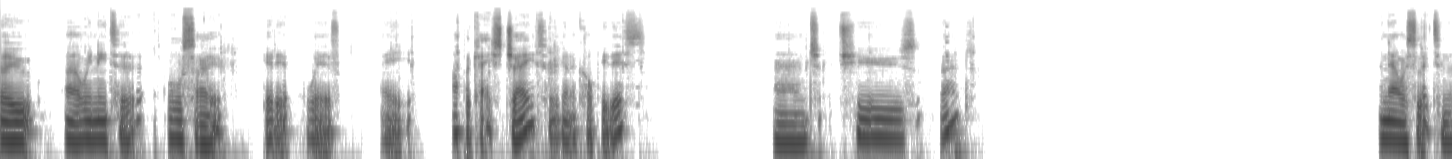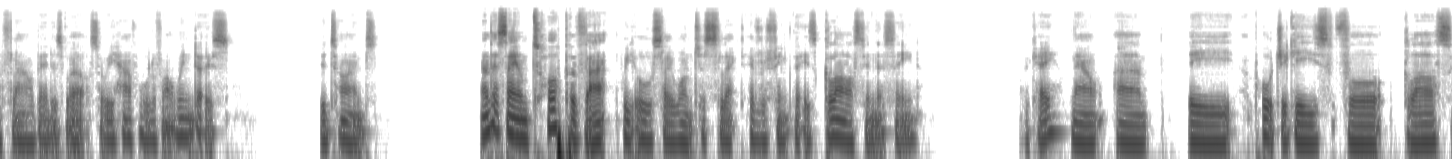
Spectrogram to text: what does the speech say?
So uh, we need to also get it with a uppercase J. So we're going to copy this and choose that. And now we're selecting the flower bed as well. So we have all of our windows. Good times. Now let's say on top of that, we also want to select everything that is glass in the scene. Okay, now um, the Portuguese for glass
